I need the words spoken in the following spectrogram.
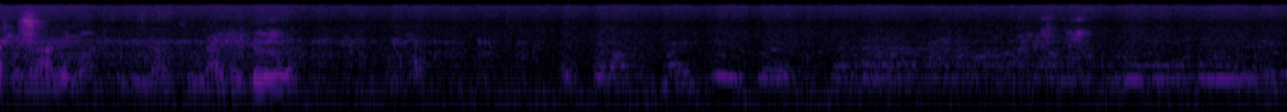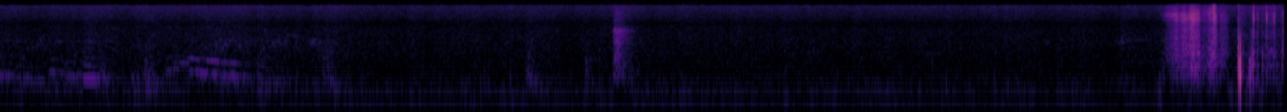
1991, 1992,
